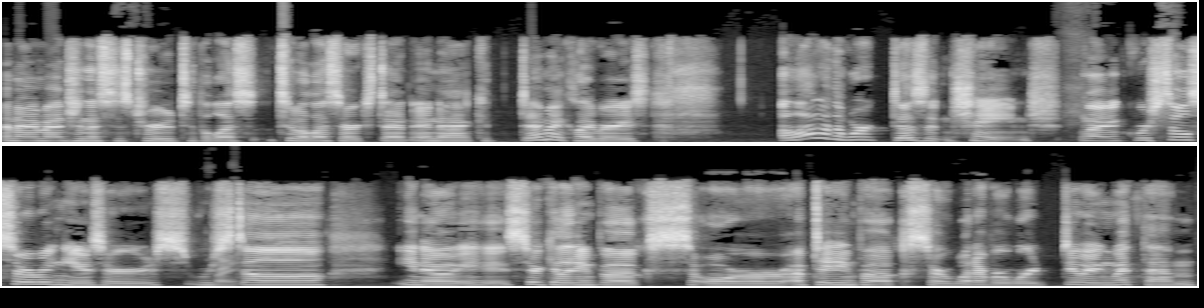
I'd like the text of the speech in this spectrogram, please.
and I imagine this is true to the less to a lesser extent in academic libraries a lot of the work doesn't change. Like we're still serving users, we're right. still, you know, circulating books or updating books or whatever we're doing with them.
